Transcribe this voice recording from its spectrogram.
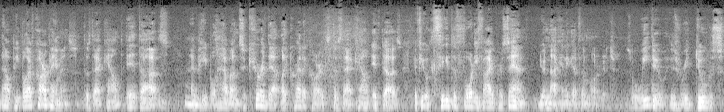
Now, people have car payments. Does that count? It does. Mm-hmm. And people have unsecured debt like credit cards. Does that count? It does. If you exceed the 45%, you're not going to get the mortgage. So, what we do is reduce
